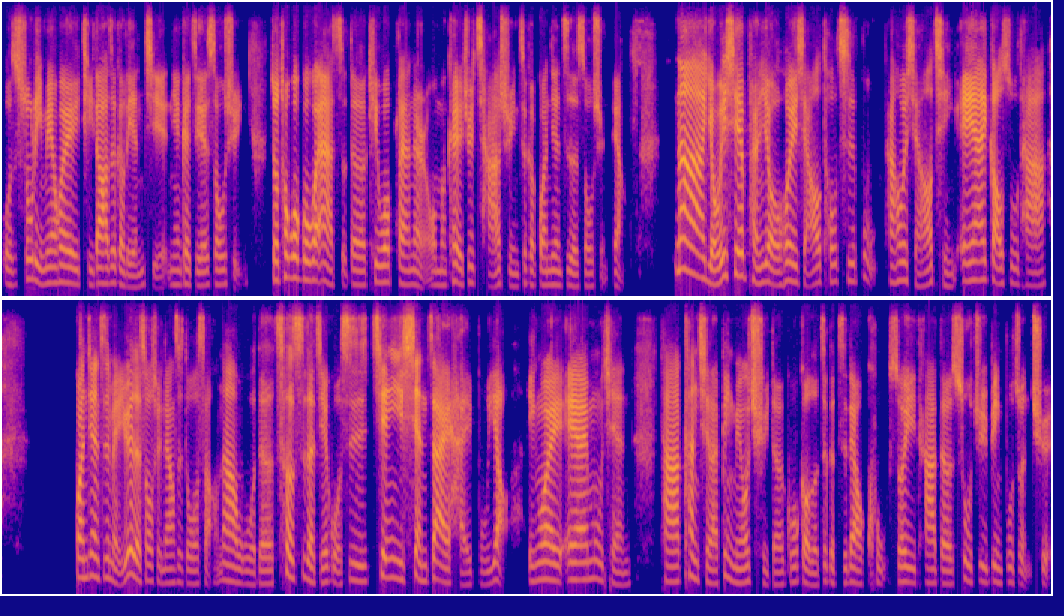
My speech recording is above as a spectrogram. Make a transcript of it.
我书里面会提到这个连接，你也可以直接搜寻。就透过 Google Ads 的 Keyword Planner，我们可以去查询这个关键字的搜寻量。那有一些朋友会想要偷吃布，他会想要请 AI 告诉他。关键字每月的搜寻量是多少？那我的测试的结果是建议现在还不要，因为 AI 目前它看起来并没有取得 Google 的这个资料库，所以它的数据并不准确。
